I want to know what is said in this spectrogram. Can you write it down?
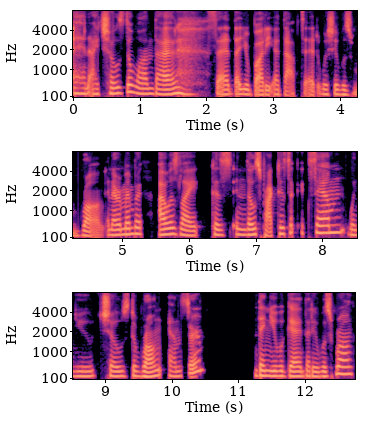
And I chose the one that said that your body adapted, which it was wrong. And I remember I was like, because in those practice exam, when you chose the wrong answer, then you would get that it was wrong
